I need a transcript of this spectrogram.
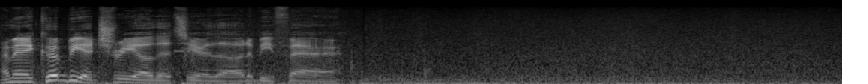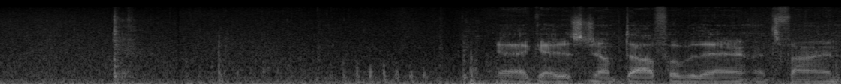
I mean, it could be a trio that's here, though, to be fair. Yeah, that guy just jumped off over there. That's fine.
